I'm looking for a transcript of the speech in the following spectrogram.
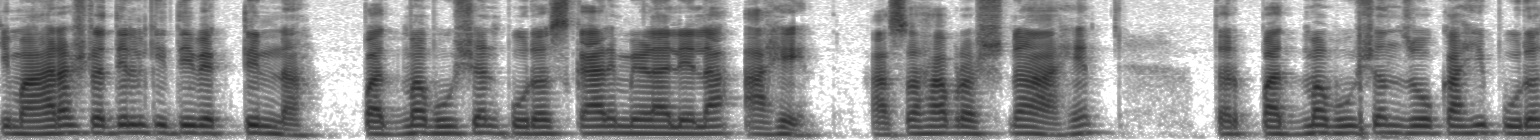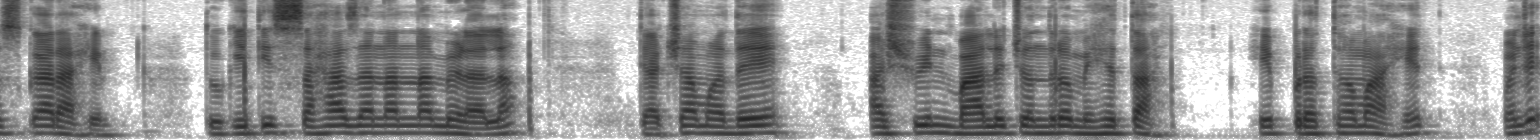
की महाराष्ट्रातील किती व्यक्तींना पद्मभूषण पुरस्कार मिळालेला आहे? असा हा प्रश्न आहे. तर पद्मभूषण जो काही पुरस्कार आहे तो किती सहा जणांना मिळाला? त्याच्यामध्ये अश्विन बालचंद्र मेहता हे प्रथम आहेत. म्हणजे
